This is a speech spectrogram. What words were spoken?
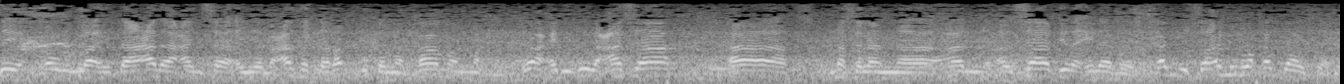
زي قول الله تعالى عسى أن يبعثك ربك مقاما محمود واحد يقول عسى آه مثلا أن أسافر إلى بيت قد يسافر وقد لا يسافر.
